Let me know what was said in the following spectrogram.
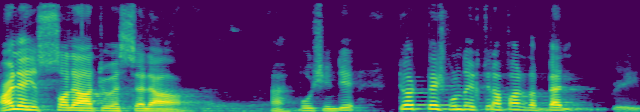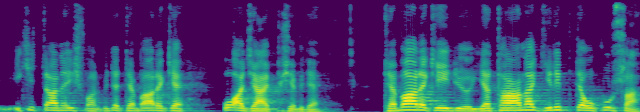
aleyhissalatu vesselam. Heh, bu şimdi 4-5 bunda ihtilaf var da ben e, iki tane iş var. Bir de tebareke o acayip bir şey bir de. Tebareke'yi diyor yatağına girip de okursa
